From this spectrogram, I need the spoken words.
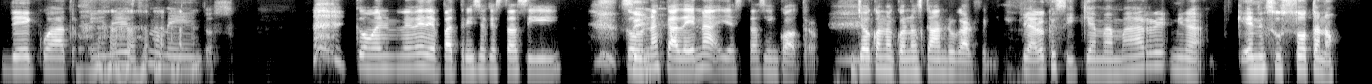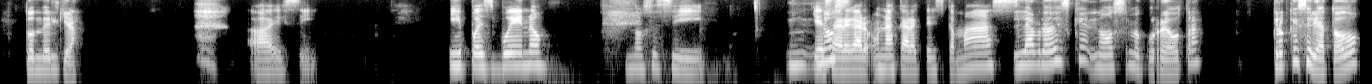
De cuatro. En estos momentos. Como el meme de Patricio que está así con Sí, una cadena y está sin cuatro. Yo cuando conozco a Andrew Garfield. claro que sí. Que me amarre, mira, en su sótano, donde él quiera. Ay, sí. Y pues bueno, no sé si quieres No, agregar una característica más. la verdad es que no se me ocurre otra. Creo que sería todo.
